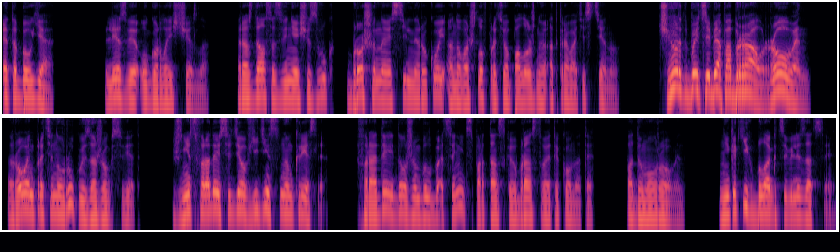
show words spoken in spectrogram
это был я». Лезвие у горла исчезло. Раздался звенящий звук, брошенное сильной рукой, оно вошло в противоположную от кровати стену. «Черт бы тебя побрал, Роуэн!» Роуэн протянул руку и зажег свет. Жнец Фарадей сидел в единственном кресле. Фарадей должен был бы оценить спартанское убранство этой комнаты, подумал Роуэн. Никаких благ цивилизации,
